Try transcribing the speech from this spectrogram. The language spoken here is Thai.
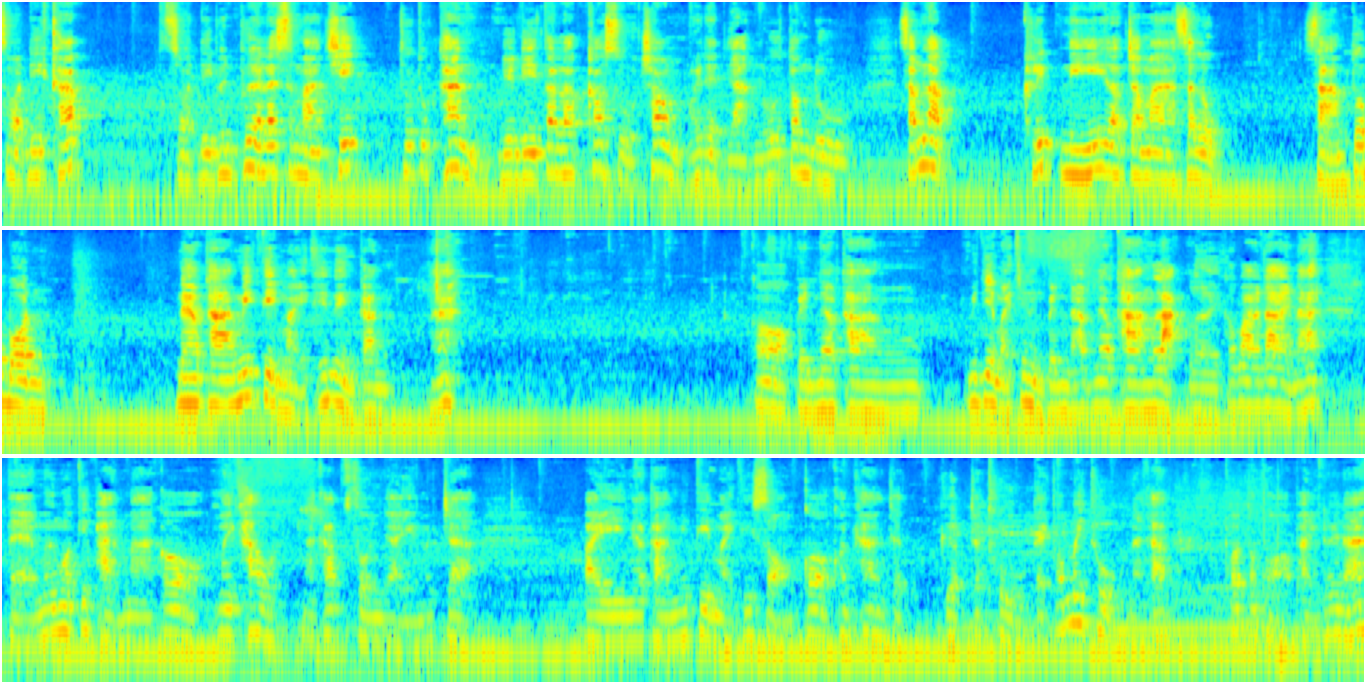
สวัสดีครับ สวัสดีเพื่อนๆและสมาชิกทุกๆทท่านยินดีต้อนรับเข้าสู่ช่องหวยเด็ดอยากรู้ต้องดูสำหรับคลิปนี้เราจะมาสรุป 3 ตัวบน แนวทางมิติใหม่ที่ 1 กันนะก็เป็นแนวทางมิติใหม่ที่ 1 เป็นแนวทางหลักเลยก็ว่าได้นะ แต่เมื่องวดที่ผ่านมาก็ไม่เข้านะครับ ส่วนใหญ่มันจะไปแนวทางมิติใหม่ที่ 2 ก็ค่อนข้างจะเกือบจะถูกแต่ก็ไม่ถูกนะครับ ก็ต้องขออภัยด้วยนะ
